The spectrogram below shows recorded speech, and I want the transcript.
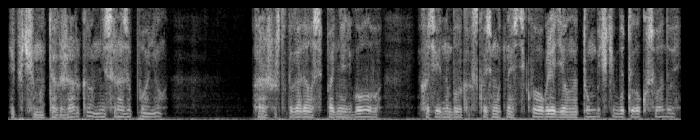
И почему так жарко, он не сразу понял. Хорошо, что догадался поднять голову, и хоть видно было, как сквозь мутное стекло углядел на тумбочке бутылку с водой.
